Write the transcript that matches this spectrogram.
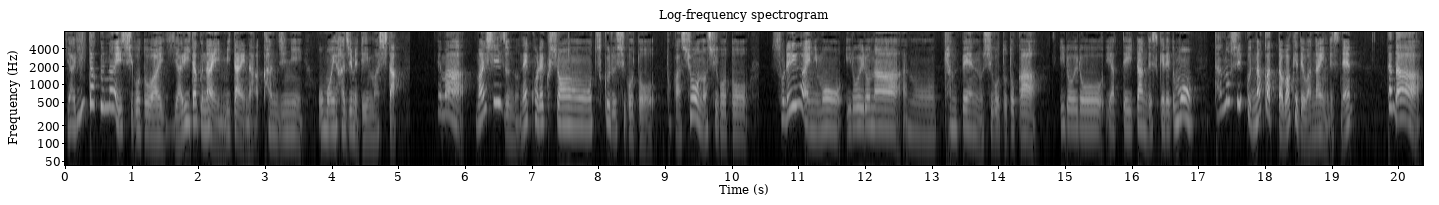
やりたくない仕事はやりたくないみたいな感じに思い始めていました。でまあ毎シーズンのねコレクションを作る仕事とかショーの仕事それ以外にもいろいろなあのキャンペーンの仕事とかいろいろやっていたんですけれども楽しくなかったわけではないんですねただ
